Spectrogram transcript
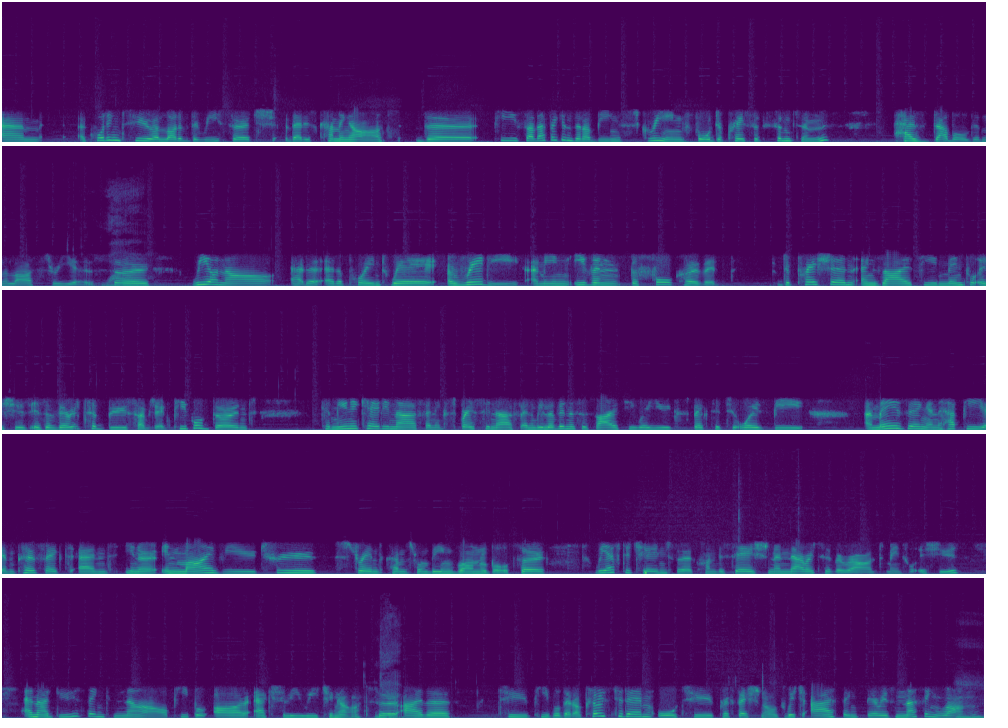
um, according to a lot of the research that is coming out, the P- South Africans that are being screened for depressive symptoms has doubled in the last three years. So we are now at a, at a point where already, I mean, even before COVID, depression, anxiety, mental issues is a very taboo subject. People don't communicate enough and express enough, and we live in a society where you expect it to always be amazing and happy and perfect. And, you know, in my view, true strength comes from being vulnerable. So we have to change the conversation and narrative around mental issues. And I do think now people are actually reaching out. So either to people that are close to them or to professionals, which I think there is nothing wrong.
